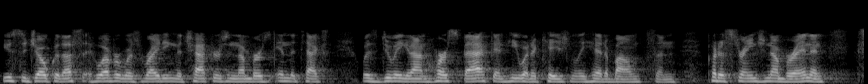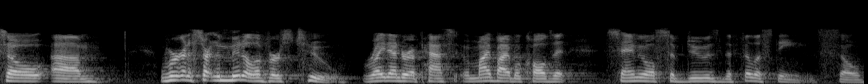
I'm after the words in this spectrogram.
used to joke with us that whoever was writing the chapters and numbers in the text was doing it on horseback, and he would occasionally hit a bounce and put a strange number in. And so um, we're going to start in the middle of verse 2, right under a passage. My Bible calls it Samuel subdues the Philistines. So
